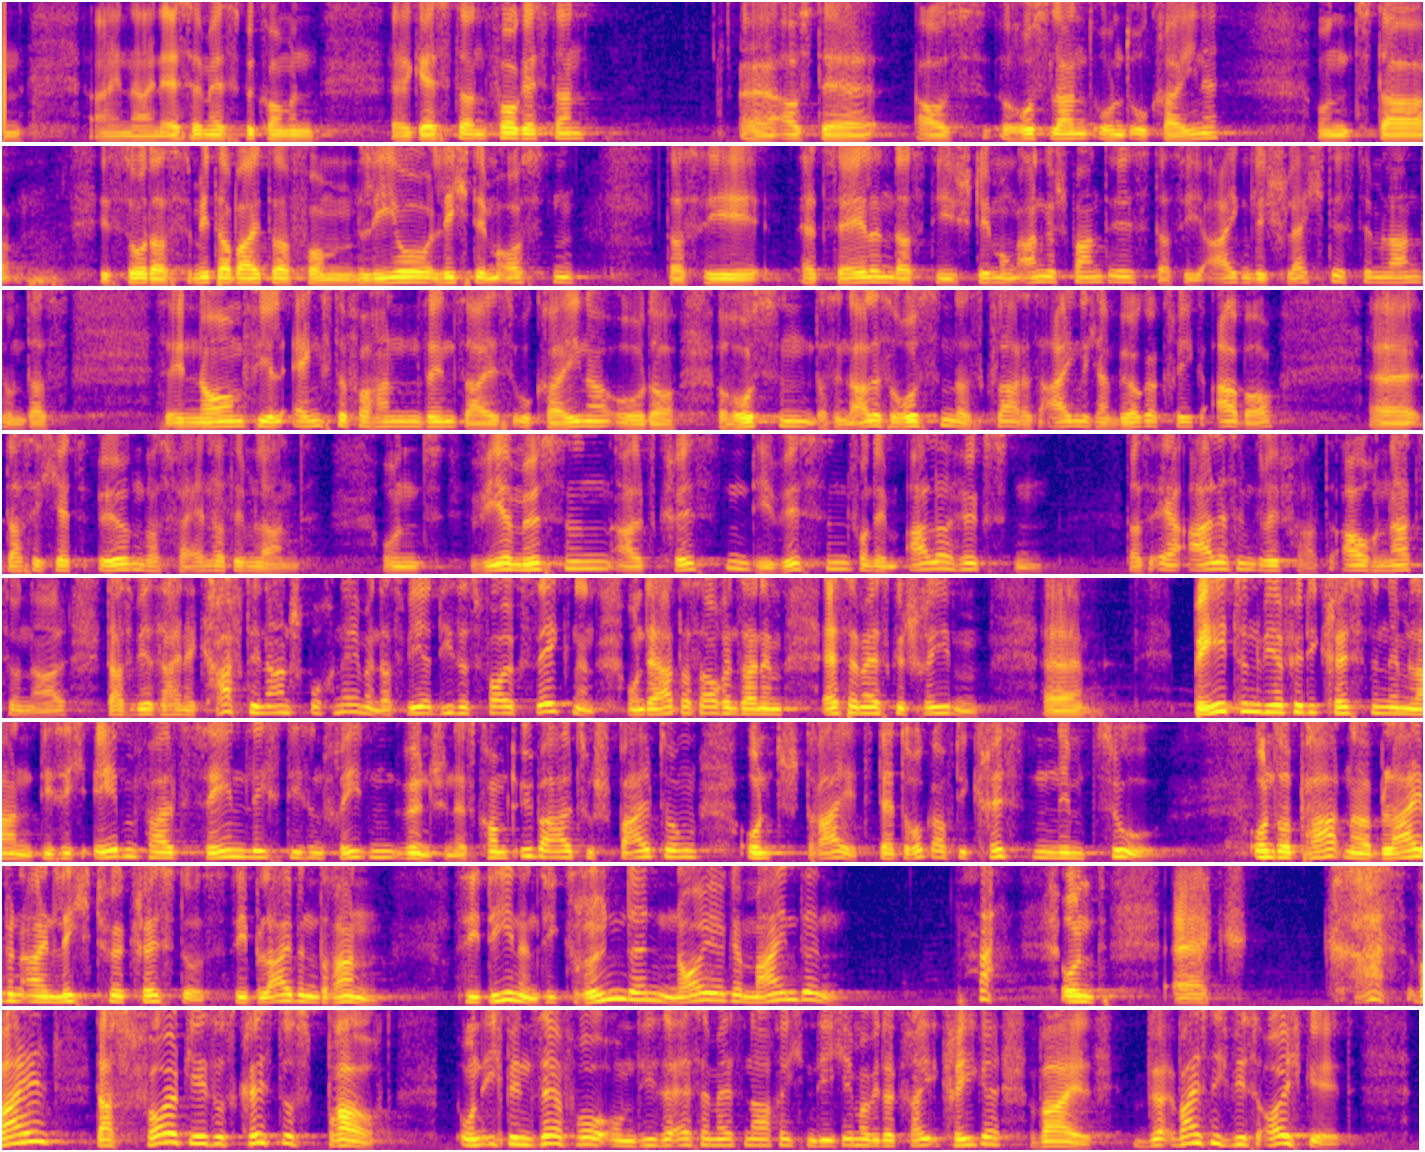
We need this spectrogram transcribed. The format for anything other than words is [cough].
ein, ein SMS bekommen äh, gestern, vorgestern äh, aus, der, aus Russland und Ukraine. Und da ist so, dass Mitarbeiter vom LIO, Licht im Osten, dass sie erzählen, dass die Stimmung angespannt ist, dass sie eigentlich schlecht ist im Land und dass es enorm viel Ängste vorhanden sind, sei es Ukrainer oder Russen. Das sind alles Russen, das ist klar, das ist eigentlich ein Bürgerkrieg, aber äh, dass sich jetzt irgendwas verändert im Land. Und wir müssen als Christen, die wissen von dem Allerhöchsten, dass er alles im Griff hat, auch national, dass wir seine Kraft in Anspruch nehmen, dass wir dieses Volk segnen. Und er hat das auch in seinem SMS geschrieben. Beten wir für die Christen im Land, die sich ebenfalls sehnlichst diesen Frieden wünschen. Es kommt überall zu Spaltung und Streit. Der Druck auf die Christen nimmt zu. Unsere Partner bleiben ein Licht für Christus. Sie bleiben dran. Sie dienen, sie gründen neue Gemeinden. Und äh, krass, weil das Volk Jesus Christus braucht. Und ich bin sehr froh um diese SMS-Nachrichten, die ich immer wieder kriege, weil, weiß nicht, wie es euch geht.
